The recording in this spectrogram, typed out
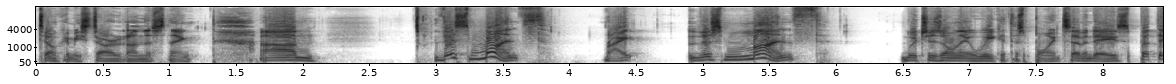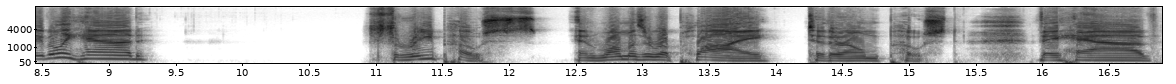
don't get me started on this thing. Um, this month, right? This month, which is only a week at this point, seven days, but they've only had three posts, and one was a reply to their own post. They have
